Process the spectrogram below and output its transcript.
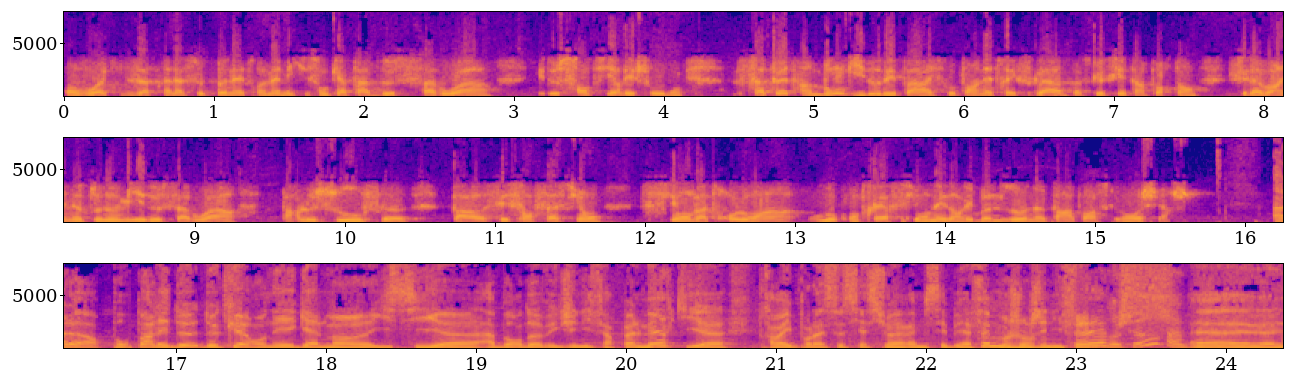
on voit qu'ils apprennent à se connaître eux-mêmes et qu'ils sont capables de savoir et de sentir les choses. Donc ça peut être un bon guide au départ, il ne faut pas en être esclave parce que ce qui est important, c'est d'avoir une autonomie et de savoir par le souffle, par ses sensations, si on va trop loin ou au contraire si on est dans les bonnes zones par rapport à ce que l'on recherche. Alors, pour parler de, de cœur, on est également euh, ici euh, à Bordeaux avec Jennifer Palmer qui euh, travaille pour l'association RMCBFM. Bonjour Jennifer. Bonjour. Euh,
